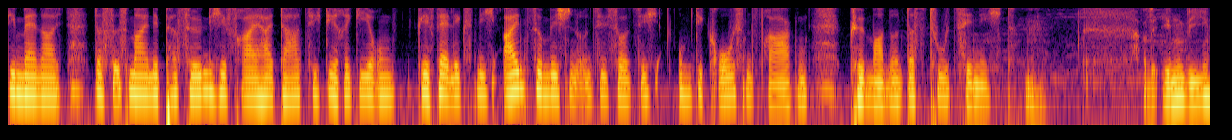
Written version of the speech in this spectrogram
die Männer, das ist meine persönliche Freiheit, da hat sich die Regierung gefälligst nicht einzumischen und sie soll sich um die großen Fragen kümmern und das tut sie nicht. Hm. Also irgendwie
